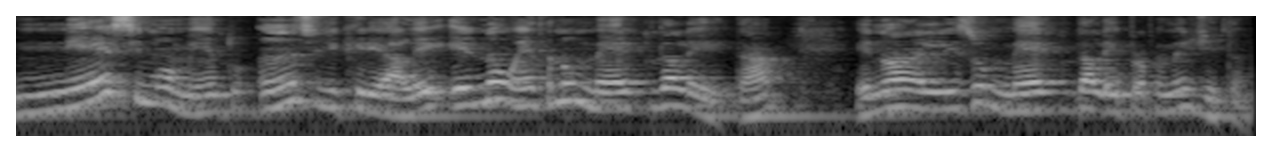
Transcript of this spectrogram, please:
nesse momento, antes de criar a lei, ele não entra no mérito da lei, tá? Ele não analisa o mérito da lei propriamente dita.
